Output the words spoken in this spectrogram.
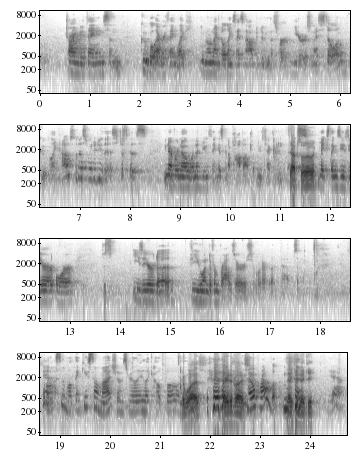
trying new things and Google everything. Like even when I'm building sites now, I've been doing this for years, and I still am googling how's the best way to do this, just because you never know when a new thing is going to pop up, a new technique. that Absolutely. makes things easier or just easier to view on different browsers or whatever like that. So yeah, Awesome. Well, thank you so much. It was really like helpful. It was great advice. no problem. Thank you, Nikki. Yeah.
